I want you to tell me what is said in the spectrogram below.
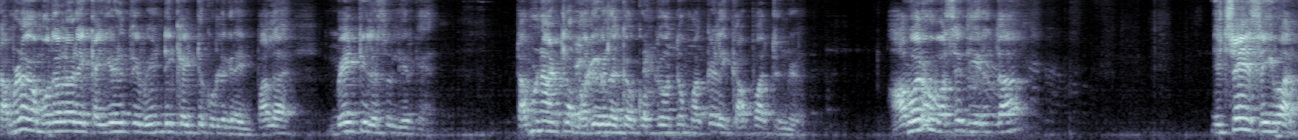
தமிழக முதல்வரை கையெழுத்து வேண்டி கேட்டுக்கொள்கிறேன் பல பேட்டியில் சொல்லியிருக்கேன். தமிழ்நாட்டில் மதுவிலக்கை கொண்டு வந்து மக்களை காப்பாற்றுங்கள். அவரும் வசதி இருந்தால் நிச்சயம் செய்வார்.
